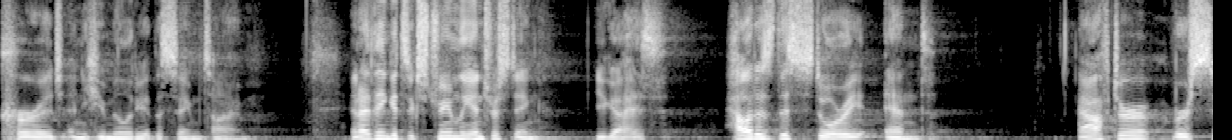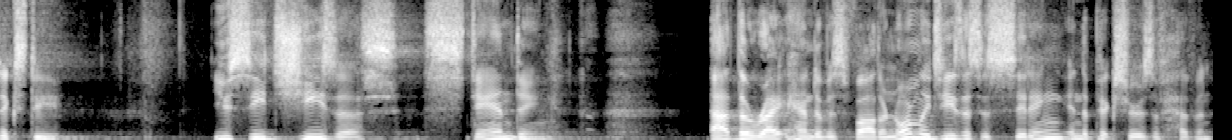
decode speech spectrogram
courage and humility at the same time. And I think it's extremely interesting, you guys. How does this story end? after verse 60, you see Jesus standing at the right hand of his Father. Normally, Jesus is sitting in the pictures of heaven,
